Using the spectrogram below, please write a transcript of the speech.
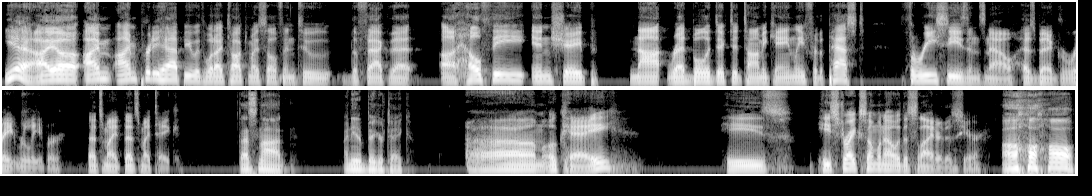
Yeah, I uh I'm I'm pretty happy with what I talked myself into the fact that a healthy, in shape, not Red Bull addicted Tommy Kahnle for the past three seasons now has been a great reliever. That's my that's my take. That's not. I need a bigger take. Um. Okay. He's he strikes someone out with a slider this year. Oh,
